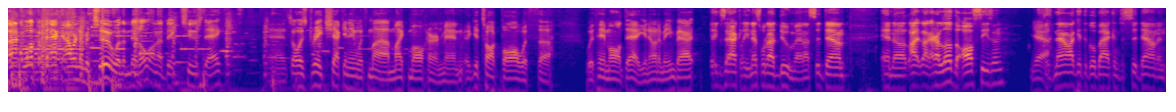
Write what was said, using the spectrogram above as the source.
All right, welcome back. Hour number two of the middle on a big Tuesday. And it's always great checking in with my Mike Mulhern, man. I get talk ball with uh, with him all day. You know what I mean, Barrett? Exactly, and that's what I do, man. I sit down, and uh, I like I love the off season. Yeah. now I get to go back and just sit down and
